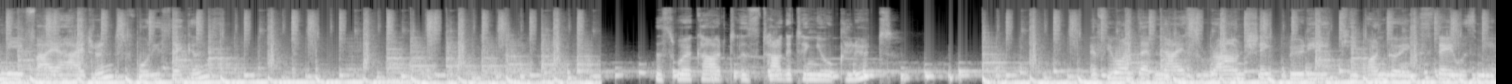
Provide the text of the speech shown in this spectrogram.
Knee fire hydrant, 40 seconds. This workout is targeting your glute. If you want that nice round shaped booty, keep on going. Stay with me.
